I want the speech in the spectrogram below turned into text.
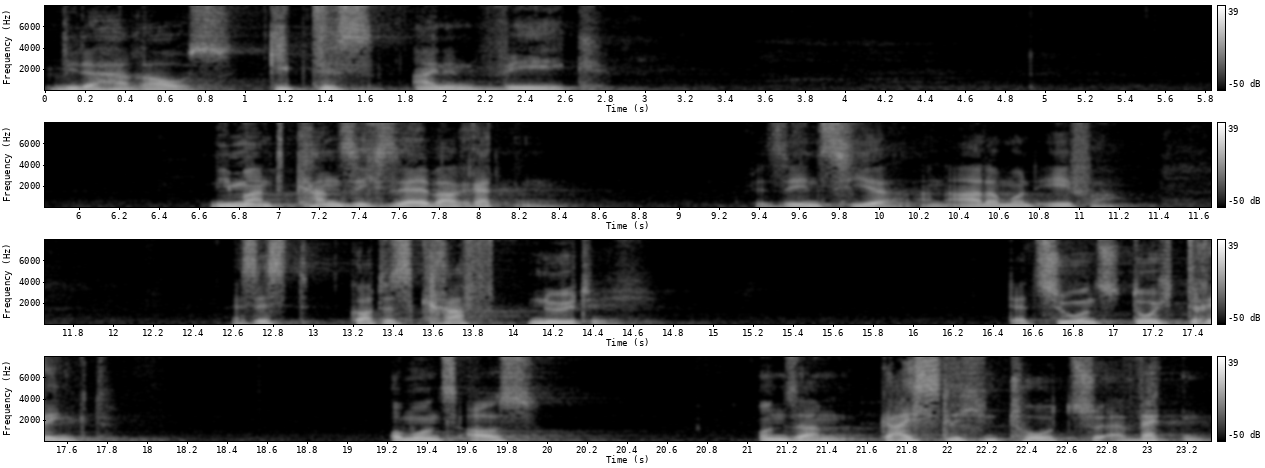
wieder heraus? Gibt es einen Weg? Niemand kann sich selber retten. Wir sehen es hier an Adam und Eva. Es ist Gottes Kraft nötig, der zu uns durchdringt, um uns aus unserem geistlichen Tod zu erwecken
